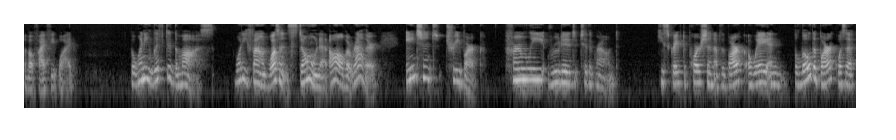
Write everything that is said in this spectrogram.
about five feet wide. But when he lifted the moss, what he found wasn't stone at all, but rather ancient tree bark, firmly rooted to the ground. He scraped a portion of the bark away, and below the bark was a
